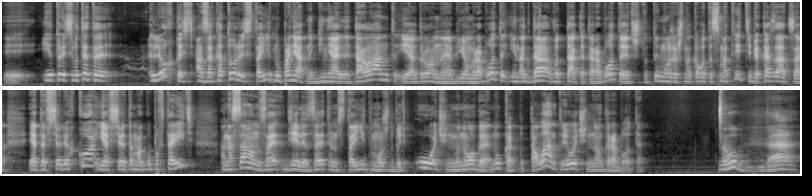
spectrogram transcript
И, и то есть вот это легкость, а за которой стоит, ну, понятно, гениальный талант и огромный объем работы. Иногда вот так это работает, что ты можешь на кого-то смотреть, тебе казаться, это все легко, я все это могу повторить, а на самом деле за этим стоит, может быть, очень много, ну, как бы талант и очень много работы. Ну, да,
